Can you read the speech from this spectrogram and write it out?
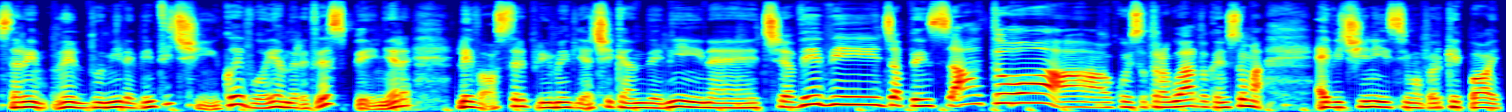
saremo nel 2025 5 e voi andrete a spegnere le vostre prime 10 candeline. Ci avevi già pensato a questo traguardo che insomma è vicinissimo perché poi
